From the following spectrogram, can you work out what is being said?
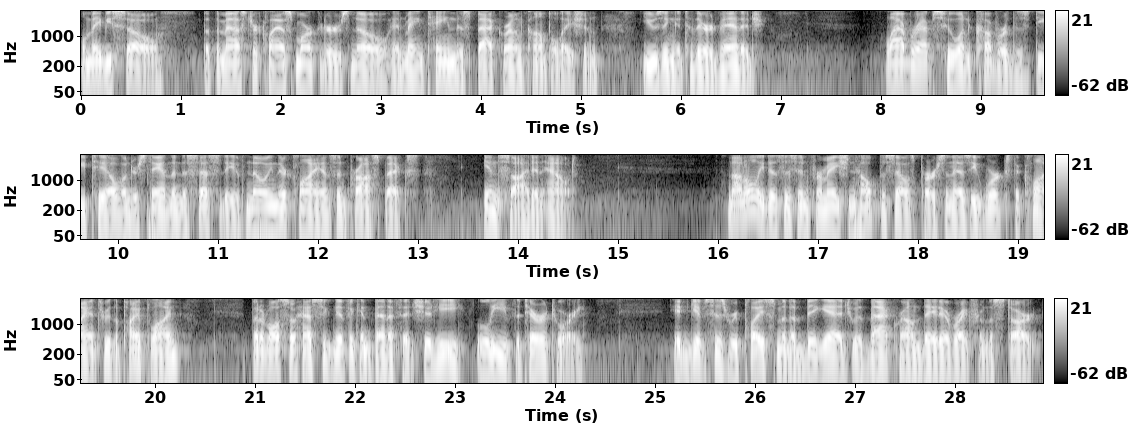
Well, maybe so, but the master class marketers know and maintain this background compilation, using it to their advantage. Lab reps who uncover this detail understand the necessity of knowing their clients and prospects inside and out. Not only does this information help the salesperson as he works the client through the pipeline, but it also has significant benefit should he leave the territory. It gives his replacement a big edge with background data right from the start.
